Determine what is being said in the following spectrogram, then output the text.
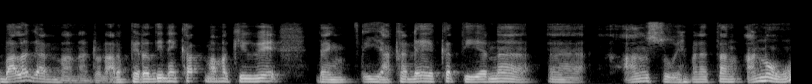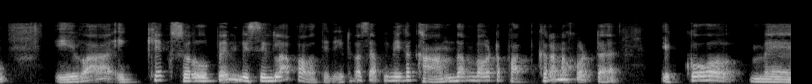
බල ගන්නන්නට ඕන. අර පෙර දිනකත් මම කිව්වේ දැන් යකඩයක තියෙන අංශු එහෙම නැත්නම් අණු ඒවා එක් එක් ස්වરૂපයෙන් විසිරලා පවතින. ඊට පස්සේ අපි මේක කාන්දම් බවට පත් කරනකොට එක්කෝ මේ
